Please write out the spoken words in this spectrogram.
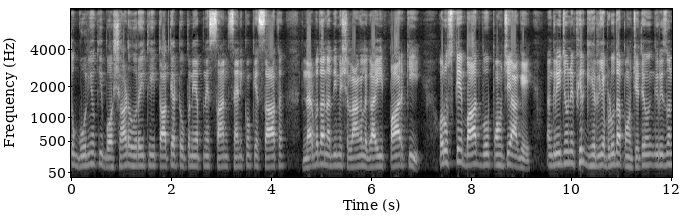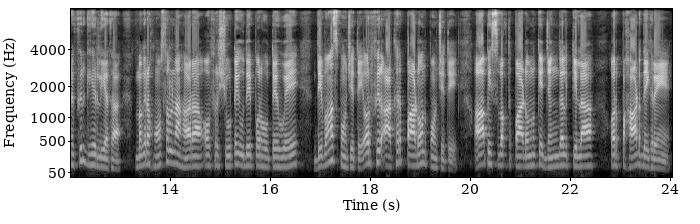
तो गोलियों की बौछाड़ हो रही थी। तात्या टोप ने अपने सैनिकों के साथ नर्मदा नदी में छलांग लगाई, पार की। और उसके बाद वो पहुँचे आगे। अंग्रेज़ों ने फिर घेर लिया, बड़ौदा पहुँचे थे, अंग्रेज़ों ने फिर घेर लिया था, मगर हौसला ना हारा और फिर छोटे उदयपुर होते हुए देवास पहुँचे थे और फिर आखिर पाडौन पहुँचे थे। आप इस वक्त पाडौन के जंगल, किला और पहाड़ देख रहे हैं।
